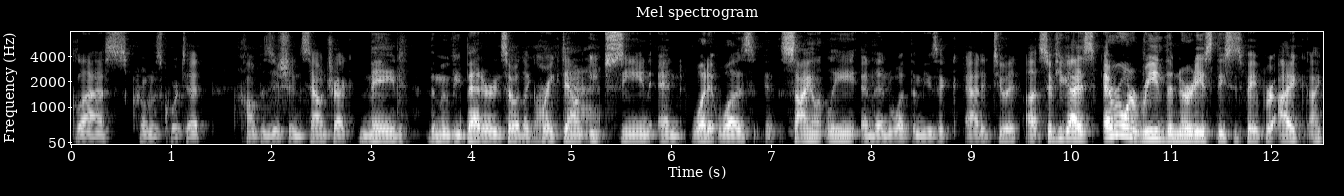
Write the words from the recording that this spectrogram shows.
Glass Kronos Quartet composition soundtrack made the movie better and so it like Love break down that. each scene and what it was silently and then what the music added to it uh, so if you guys ever want to read the nerdiest thesis paper i i,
